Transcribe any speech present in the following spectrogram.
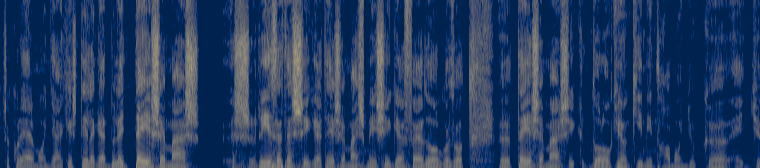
És akkor elmondják, és tényleg ebből egy teljesen más részletességgel, teljesen más mélységgel feldolgozott, teljesen másik dolog jön ki, mint ha mondjuk egy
